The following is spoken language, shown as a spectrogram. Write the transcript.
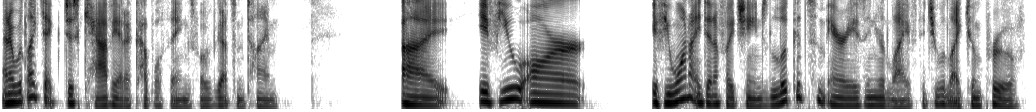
And I would like to just caveat a couple things while we've got some time. Uh, if you are, if you want to identify change, look at some areas in your life that you would like to improve.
